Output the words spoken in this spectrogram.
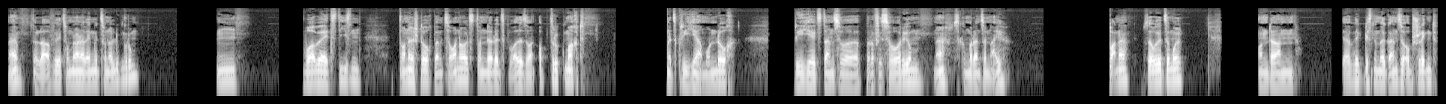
Ne, da laufe ich jetzt momentan ein wenig mit so einer Lücken rum. Hm. War aber jetzt diesen Donnerstag beim Zahnarzt und der hat jetzt quasi so einen Abdruck gemacht. Jetzt kriege ich am Montag, kriege ich jetzt dann so ein Professorium, ne? das kann man dann so neu bannen, sag ich jetzt einmal. Und dann ja, wirkt es nicht mehr ganz so abschreckend.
